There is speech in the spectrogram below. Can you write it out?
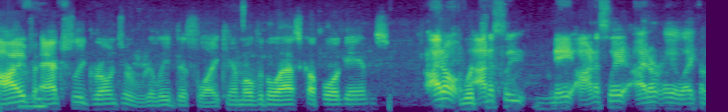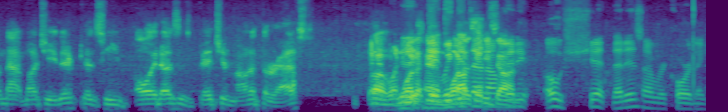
I've actually grown to really dislike him over the last couple of games. I don't Which- honestly, Nate. Honestly, I don't really like him that much either because he all he does is bitch and moan at the rest. But when what, we get that on done? video? Oh shit, that is on recording.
